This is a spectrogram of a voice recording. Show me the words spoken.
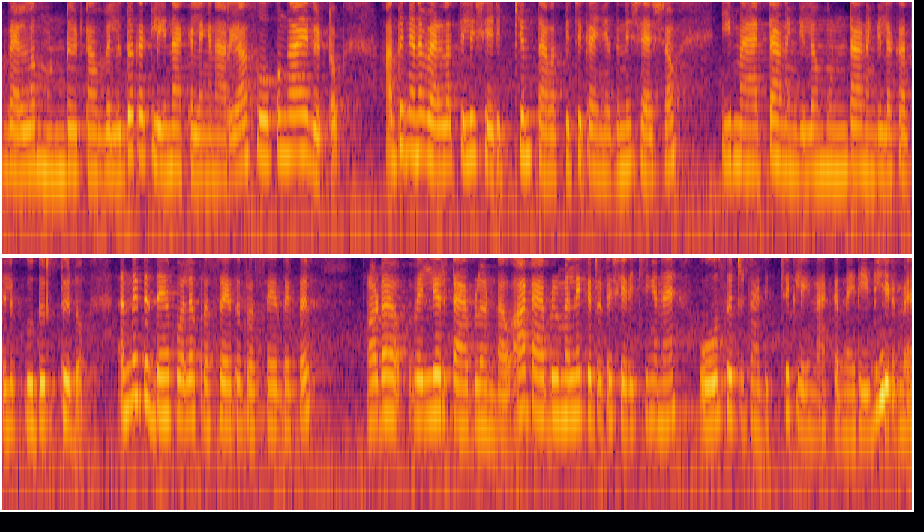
വെള്ളം മുണ്ട് ടവൽ ഇതൊക്കെ ക്ലീൻ ആക്കൽ എങ്ങനെ അറിയാം? ആ സോപ്പും കായ കിട്ടും. അതിങ്ങനെ വെള്ളത്തിൽ ശരിക്കും തിളപ്പിച്ച് കഴിഞ്ഞതിന് ശേഷം ഈ മാറ്റാണെങ്കിലോ മുണ്ടാണെങ്കിലോ ഒക്കെ അതിൽ കുതിർത്തിടും. എന്നിട്ട് ഇതേപോലെ പ്രസ് ചെയ്ത് പ്രസ് ചെയ്തിട്ട് അവിടെ വലിയൊരു ടേബിൾ ഉണ്ടാവും. ആ ടേബിൾ മേലേക്ക് ഇട്ടിട്ട് ശരിക്കും ഇങ്ങനെ ഓസ് ഇട്ടിട്ട് അടിച്ച് ക്ലീൻ ആക്കുന്ന രീതിയായിരുന്നേ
